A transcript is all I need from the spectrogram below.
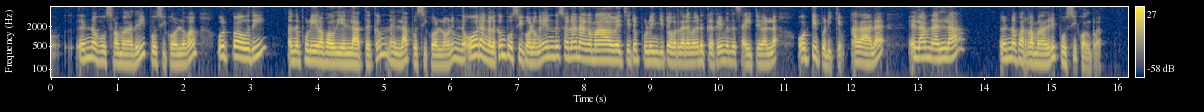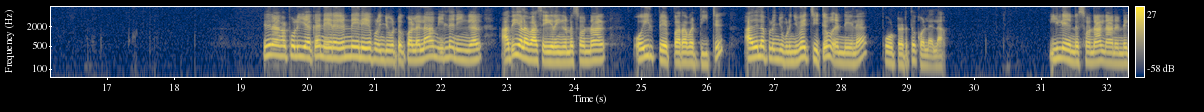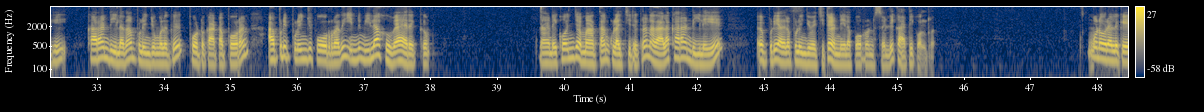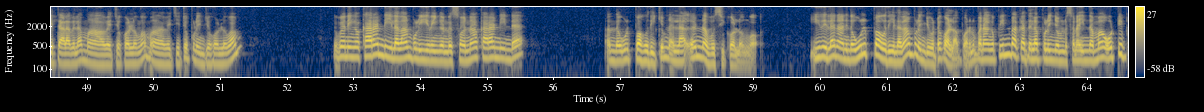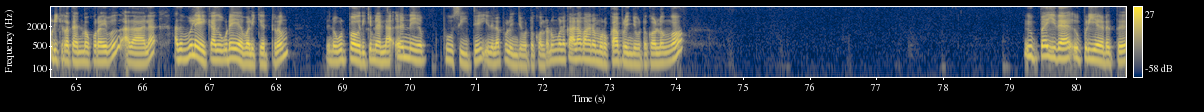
எண்ணெய் பூசுகிற மாதிரி பூசிக்கொள்ளுவோம். உட்பகுதி அந்த புளியிற பகுதி எல்லாத்துக்கும் நல்லா பூசிக்கொள்ளணும். இந்த ஓரங்களுக்கும் பூசிக்கொள்ளுங்க. என்று சொன்னால் நாங்கள் மாவை வச்சுட்டு புளிஞ்சிட்டு ஒரு தடவை எடுக்கையும் இந்த சைட்டுகளில் ஒட்டி பிடிக்கும். அதால் எல்லாம் நல்லா எண்ணெய் படுற மாதிரி பூசிக்கொள்கிறோம் இது நாங்கள் புளியாக்க நேர எண்ணெயிலேயே புளிஞ்சு விட்டு கொள்ளலாம். இல்லை நீங்கள் அதிக அளவாக செய்கிறீங்கன்னு சொன்னால் ஒயில் பேப்பரை வட்டிட்டு அதில் புளிஞ்சு புளிஞ்சு வச்சுட்டும் எண்ணெயில் போட்டு எடுத்து கொள்ளலாம். இல்லை என்று சொன்னால் நான் இன்றைக்கி கரண்டியில் தான் புளிஞ்சு உங்களுக்கு போட்டு காட்ட போகிறேன் அப்படி புளிஞ்சு போடுறது இன்னும் இலகுவாக இருக்கும். நான் இன்றைக்கி கொஞ்சமாக தான் குழச்சிருக்கிறேன். அதால் கரண்டியிலேயே எப்படி அதில் புளிஞ்சு வச்சுட்டு எண்ணெயில் போடுறோன்னு சொல்லி காட்டிக்கொள்கிறேன் உங்களோட உரலுக்கு ஏற்ற அளவில் மாவை வச்சு கொள்ளுங்க. மாவை வச்சுட்டு புளிஞ்சு கொள்ளுவோம். இப்போ நீங்கள் கரண்டியில் தான் புளிகிறீங்கன்னு சொன்னால் கரண்டின்ற அந்த உள்பகுதிக்கும் நல்லா எண்ணெய் பூசிக்கொள்ளுங்க இதில் நான் இந்த உள்பகுதியில் தான் புளிஞ்சு விட்டு கொள்ள போகிறேன் இப்போ நாங்கள் பின்பக்கத்தில் புளிஞ்சோம்னு சொன்னால் இந்தம்மா ஒட்டி பிடிக்கிற தன்மை குறைவு. அதால் அது விளையக்கு அது உடைய வலிக்கட்டும். இந்த உட்பகுதிக்கும் நல்லா எண்ணெயை பூசிட்டு இதில் புளிஞ்சு விட்டு கொள்கிறேன் உங்களுக்கு அளவான முறுக்காக புளிஞ்சு விட்டு கொள்ளுங்க. இப்போ இதை இப்படியே எடுத்து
